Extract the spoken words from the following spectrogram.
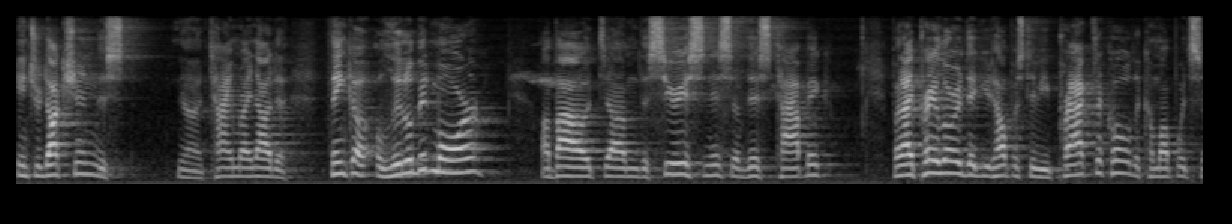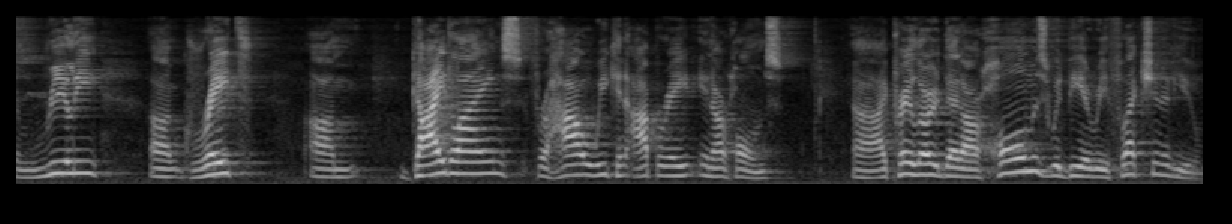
introduction, this uh, time right now to think a, a little bit more about um, the seriousness of this topic. But I pray, Lord, that you'd help us to be practical, to come up with some really uh, great um, guidelines for how we can operate in our homes. Uh, I pray, Lord, that our homes would be a reflection of you.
